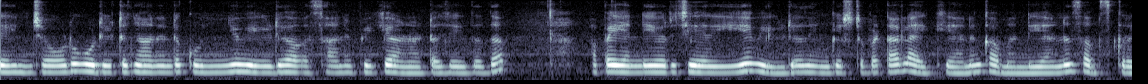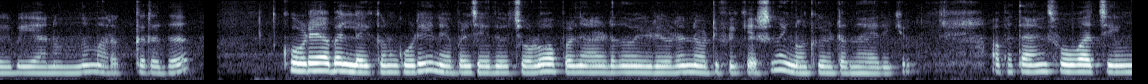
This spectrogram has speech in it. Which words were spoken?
ലഞ്ചോട് കൂടിയിട്ട് ഞാൻ എന്റെ കുഞ്ഞു വീഡിയോ അവസാനിപ്പിക്കുകയാണ് കേട്ടോ ചെയ്തത്. അപ്പോൾ എന്റെ ഈ ഒരു ചെറിയ വീഡിയോ നിങ്ങൾക്ക് ഇഷ്ടപ്പെട്ടാൽ ലൈക്ക് ചെയ്യാനും കമന്റ് ചെയ്യാനും സബ്സ്ക്രൈബ് ചെയ്യാനും ഒന്നും മറക്കരുത്. കൂടെ ആ ബെല്ലൈക്കൺ കൂടി എനേബിൾ ചെയ്ത് വെച്ചോളൂ. അപ്പോൾ ഞാൻ ഇടുന്ന വീഡിയോയുടെ നോട്ടിഫിക്കേഷൻ നിങ്ങൾക്ക് കിട്ടുന്നതായിരിക്കും. അപ്പോൾ താങ്ക്സ് ഫോർ വാച്ചിങ്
